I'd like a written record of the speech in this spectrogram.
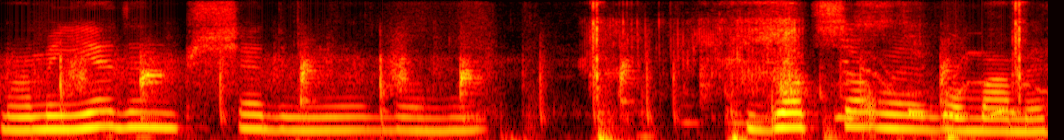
Mamy jeden przedmiot do niej. Do całego mamy.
